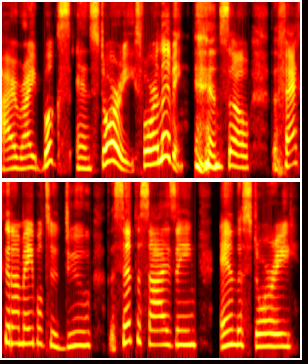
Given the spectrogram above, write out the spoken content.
I write books and stories for a living. And so the fact that I'm able to do the synthesizing and the story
